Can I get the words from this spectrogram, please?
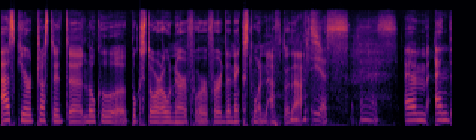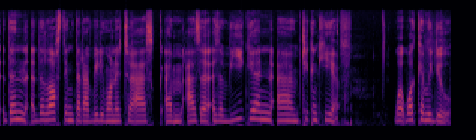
Ask your trusted uh, local uh, bookstore owner for for the next one after that. yes, yes. Um, and then the last thing that I really wanted to ask, um, as a as a vegan um, chicken Kiev, what what can we do?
